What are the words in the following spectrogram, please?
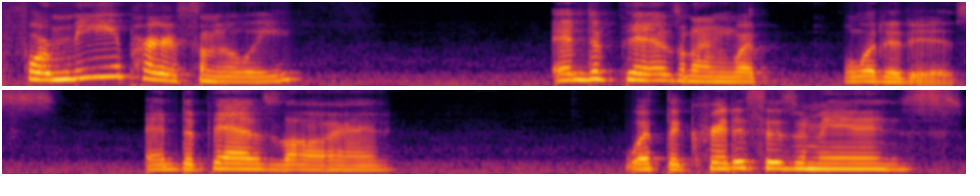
for me personally, it depends on what what it is. It depends on what the criticism is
